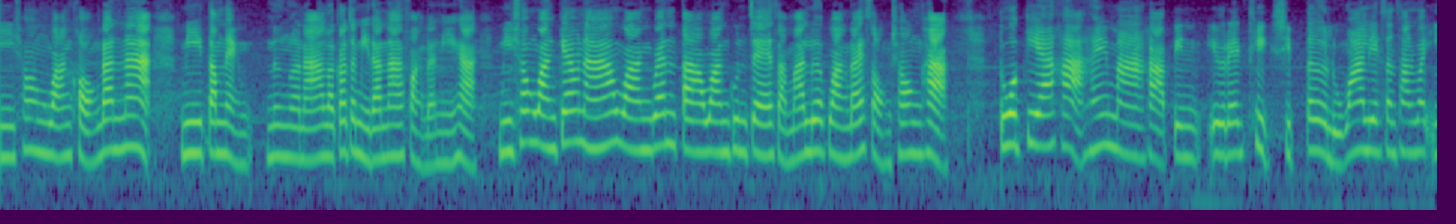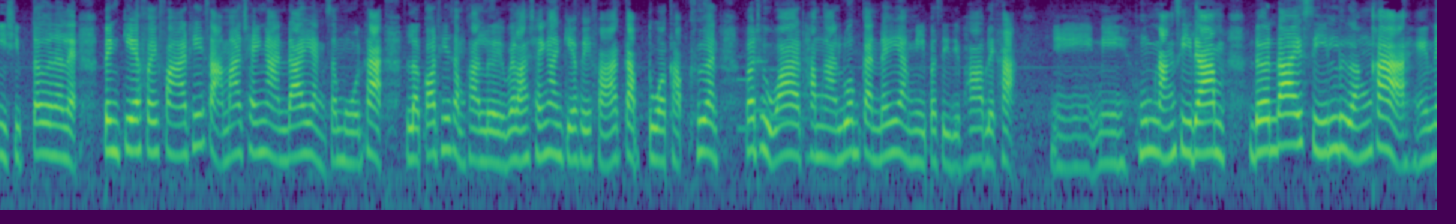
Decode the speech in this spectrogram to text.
มีช่องวางของด้านหน้า มีตำแหน่งหนึ่งแล้วนะ แล้วก็จะมีด้านหน้าฝั่งด้านนี้ค่ะ มีช่องวางแก้วน้ำวางแว่นตา วางกุญแจ สามารถเลือกวางได้ 2 ช่องค่ะ ตัวเกียร์ค่ะให้มาค่ะเป็น electric shifter หรือว่าเรียกสั้นๆว่า e shifter นั่นแหละ เป็นเกียร์ไฟฟ้าที่สามารถใช้งานได้อย่างสมูทค่ะ แล้วก็ที่สำคัญเลยเวลาใช้งานเกียร์ไฟฟ้ากับตัวขับเคลื่อน ก็ถือว่าทำงานร่วมกันได้อย่างมีประสิทธิภาพเลยค่ะนี่มีหุ้มหนังสีดำเดินได้สีเหลืองค่ะ ใน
